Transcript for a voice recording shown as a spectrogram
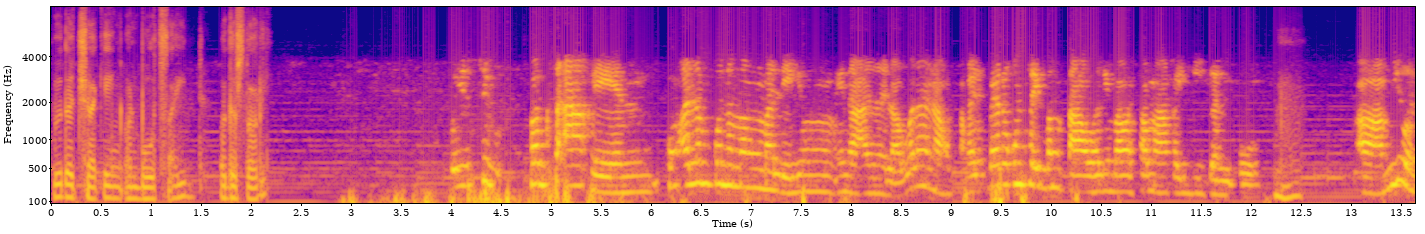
do the checking on both side of the story. Sig- pag sa akin, kung alam ko namang mali yung inaano nila, wala na akong pakil. Pero kung sa ibang tao, halimbawa sa mga kaibigan ko, Mhm. um, yun,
